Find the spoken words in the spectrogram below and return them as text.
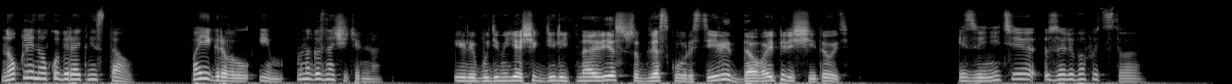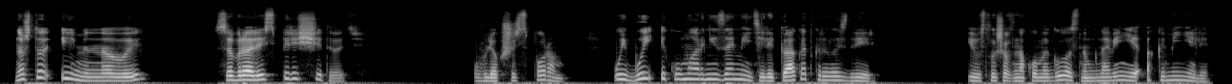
но клинок убирать не стал. Поигрывал им многозначительно. Или будем ящик делить на вес, чтобы для скорости, или давай пересчитывать. «Извините за любопытство. Но что именно вы собрались пересчитывать?» Увлекшись спором, Уйбуй и Кумар не заметили, как открылась дверь. И, услышав знакомый голос, на мгновение окаменели.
